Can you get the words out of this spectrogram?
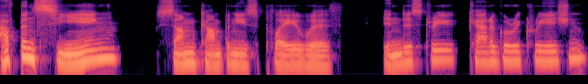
I've been seeing some companies play with industry category creation.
